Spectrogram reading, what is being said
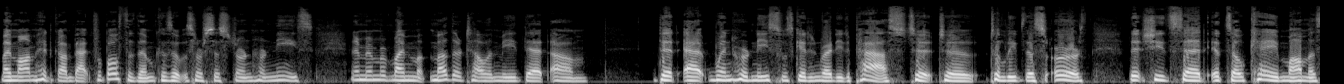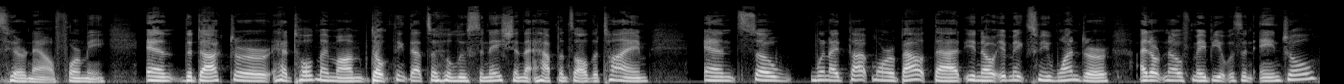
my mom had gone back for both of them because it was her sister and her niece. And I remember my m- mother telling me that um, that at when her niece was getting ready to pass to to to leave this earth, that she'd said, "It's okay, Mama's here now for me." And the doctor had told my mom, "Don't think that's a hallucination. That happens all the time." And so when I thought more about that, you know, it makes me wonder. I don't know if maybe it was an angel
